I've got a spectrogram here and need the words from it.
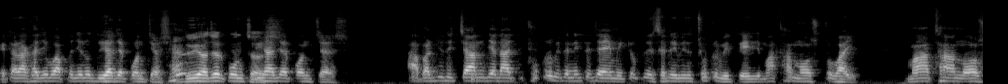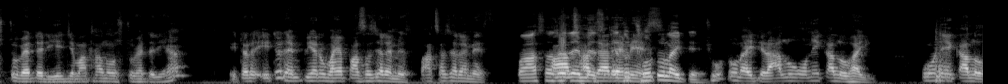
এটা রাখা যাবে আপনার জন্য দুই হাজার পঞ্চাশ হ্যাঁ? দুই হাজার পঞ্চাশ। দুই হাজার পঞ্চাশ। আবার যদি চান যে না ছোটোর ভিতরে নিতে চাই আমি টোকিও সেটের ভিতরে ছোটোর ভিতরে এই যে মাথা নষ্ট ভাই মাথা নষ্ট ব্যাটারি এই যে মাথা নষ্ট ব্যাটারি হ্যাঁ? এটার এটার এম্পিয়ারও ভাই পাঁচ হাজার এমএস পাঁচ হাজার পাঁচ হাজার পাঁচ হাজার এত MS ছোট লাইটে ছোট লাইটের আলো অনেক আলো ভাই অনেক আলো।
